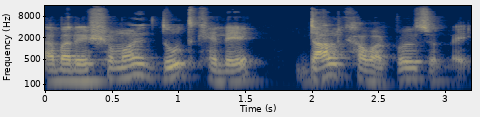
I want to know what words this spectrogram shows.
আবার এই সময় দুধ খেলে ডাল খাওয়ার প্রয়োজন নেই।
